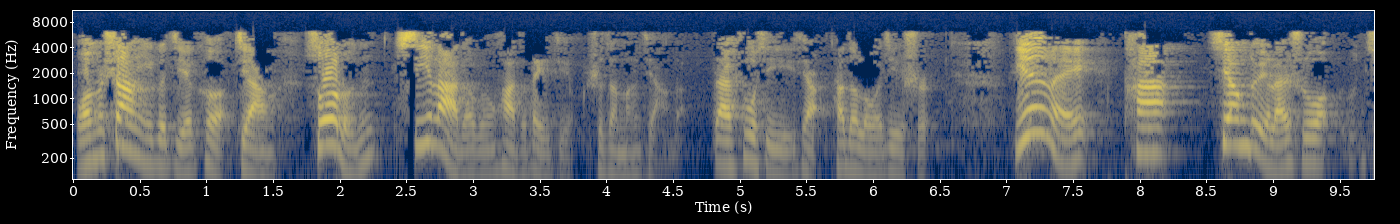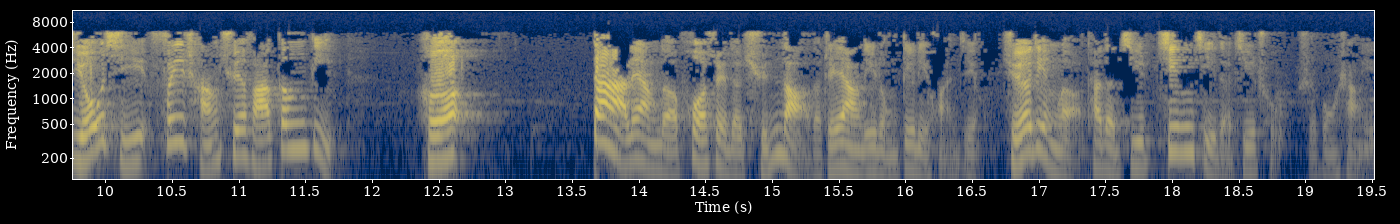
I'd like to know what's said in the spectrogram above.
我们上一个节课讲梭伦希腊的文化的背景是怎么讲的？再复习一下，它的逻辑是：因为它相对来说，尤其非常缺乏耕地和。大量的破碎的群岛的这样的一种地理环境，决定了它的基经济的基础是工商业。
